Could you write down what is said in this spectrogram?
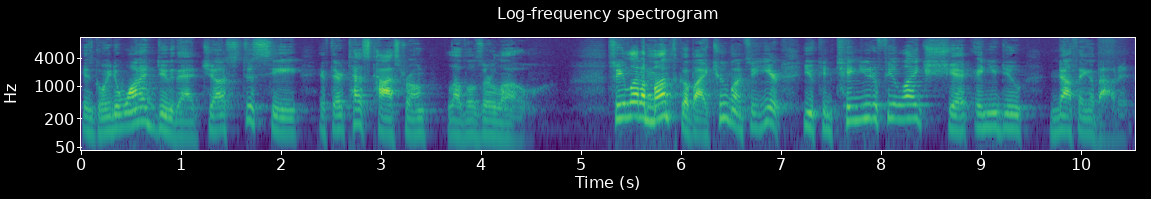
is going to want to do that just to see if their testosterone levels are low. So you let a month go by, two months, a year, you continue to feel like shit and you do nothing about it.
